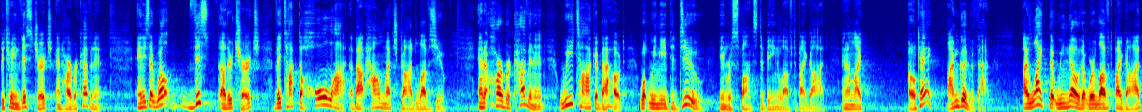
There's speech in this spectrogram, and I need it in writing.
between this church and Harbor Covenant? And he said, Well, this other church, they talked a whole lot about how much God loves you. And at Harbor Covenant, we talk about what we need to do in response to being loved by God. And I'm like, Okay, I'm good with that. I like that we know that we're loved by God,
